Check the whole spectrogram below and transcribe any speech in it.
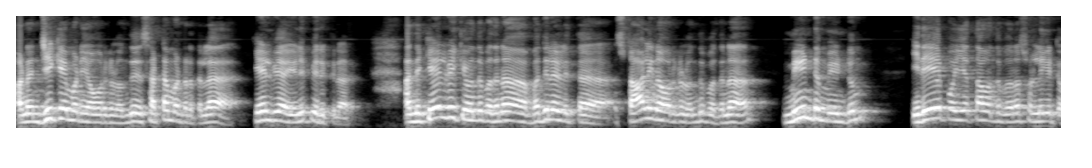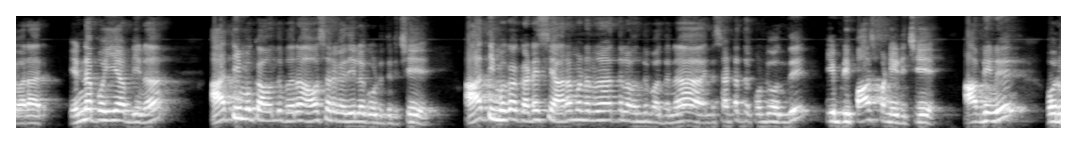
அண்ணன் ஜி கே மணி அவர்கள் வந்து சட்டமன்றத்துல கேள்வியா எழுப்பி இருக்கிறார் அந்த கேள்விக்கு வந்து பாத்தீங்கன்னா பதிலளித்த ஸ்டாலின் அவர்கள் வந்து பாத்தீங்கன்னா மீண்டும் மீண்டும் இதே பொய்யத்தான் வந்து பாத்தீங்கன்னா சொல்லிக்கிட்டு வராரு. என்ன பொய்ய அப்படின்னா அதிமுக வந்து பார்த்தீங்கன்னா அவசர கதியில கொடுத்துருச்சு. அதிமுக கடைசி அரை மணி நேரத்துல வந்து பாத்தீங்கன்னா இந்த சட்டத்தை கொண்டு வந்து இப்படி பாஸ் பண்ணிடுச்சு அப்படின்னு ஒரு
